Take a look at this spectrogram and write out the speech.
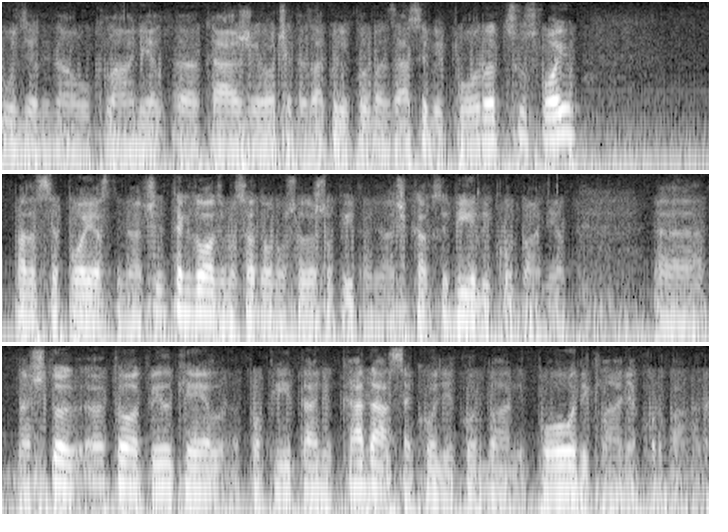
uzeli na ovo klanje kaže hoće da zakolje kurban za sebe porodcu svoju pa da se pojasni, znači, tek dolazimo sad ono što je došlo pitanje, znači, kako se dijeli kurban, jel? E, znači, to, to otprilike je po pitanju kada se kolje kurban i povodi klanja kurbana.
